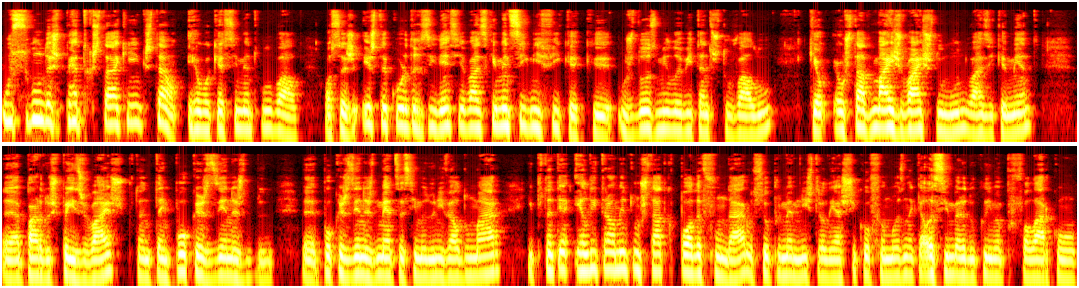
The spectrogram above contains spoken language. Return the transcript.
o segundo aspecto que está aqui em questão é o aquecimento global. Ou seja, este acordo de residência basicamente significa que os 12 mil habitantes de Tuvalu que é, é, o Estado mais baixo do mundo, basicamente, a par dos Países Baixos, portanto tem poucas dezenas de, poucas dezenas de metros acima do nível do mar e, portanto, é, é literalmente um Estado que pode afundar. O seu Primeiro-Ministro, aliás, ficou famoso naquela Cimeira do Clima por falar com,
